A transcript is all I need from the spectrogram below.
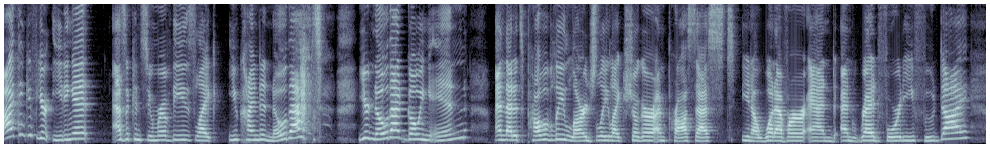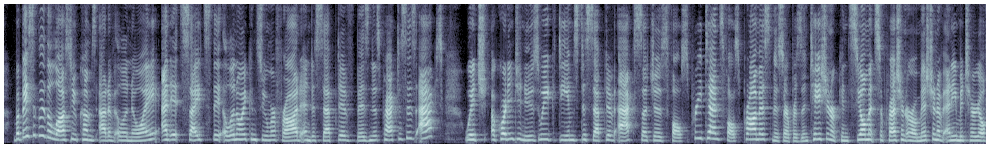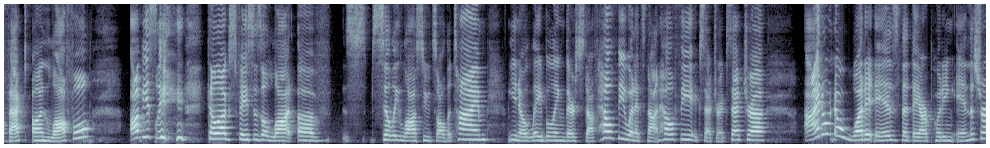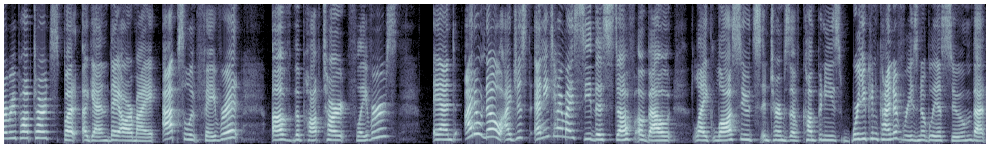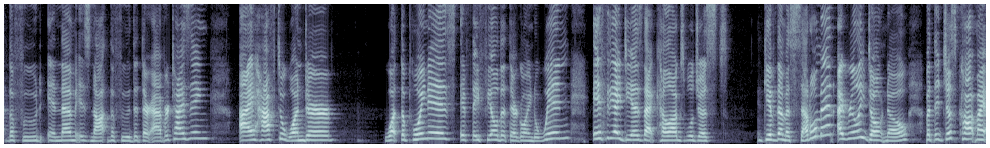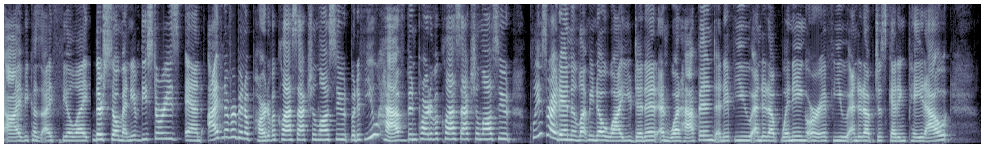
I think if you're eating it as a consumer of these, like you kind of know that. you know that going in and that it's probably largely like sugar and processed, you know, whatever and and red 40 food dye. But basically the lawsuit comes out of Illinois and it cites the Illinois Consumer Fraud and Deceptive Business Practices Act, which according to Newsweek deems deceptive acts such as false pretense, false promise, misrepresentation or concealment, suppression or omission of any material fact unlawful. Obviously, Kellogg's faces a lot of s- silly lawsuits all the time, you know, labeling their stuff healthy when it's not healthy, etc., etc. I don't know what it is that they are putting in the strawberry Pop Tarts, but again, they are my absolute favorite of the Pop Tart flavors. And I don't know, I just, anytime I see this stuff about like lawsuits in terms of companies where you can kind of reasonably assume that the food in them is not the food that they're advertising, I have to wonder what the point is, if they feel that they're going to win, if the idea is that Kellogg's will just give them a settlement. I really don't know, but it just caught my eye because I feel like there's so many of these stories and I've never been a part of a class action lawsuit, but if you have been part of a class action lawsuit, please write in and let me know why you did it and what happened and if you ended up winning or if you ended up just getting paid out.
